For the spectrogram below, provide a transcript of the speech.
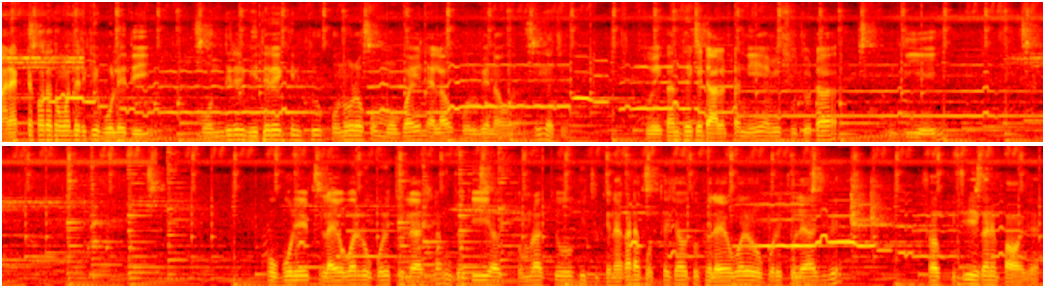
আর একটা কথা তোমাদেরকে বলে দিই, মন্দিরের ভিতরে কিন্তু কোনো রকম মোবাইল অ্যালাউ করবে না ওরা, ঠিক আছে? তো এখান থেকে ডালাটা নিয়ে আমি পুজোটা দিয়েই ওপরে ফ্লাইওভারের ওপরে চলে আসলাম। যদি তোমরা কেউ কিছু কেনাকাটা করতে চাও, তো ফ্লাইওভারের ওপরে চলে আসবে। সব কিছুই এখানে পাওয়া যায়।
